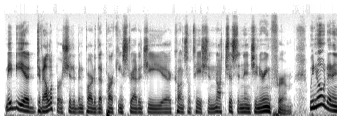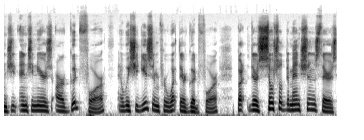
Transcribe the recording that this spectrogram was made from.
maybe a developer should have been part of that parking strategy uh, consultation, not just an engineering firm. We know engi- engineers are good for, and we should use them for what they're good for. But there's social dimensions, there's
